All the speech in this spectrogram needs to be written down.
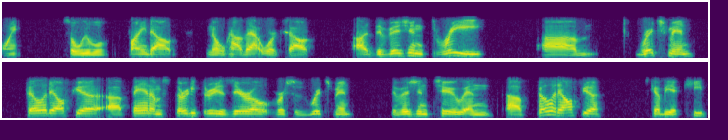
point. So we will find out, you know, how that works out. Uh, Division three, um, Richmond, Philadelphia uh, Phantoms, 33 to zero versus Richmond, Division two, and uh, Philadelphia is going to be a key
